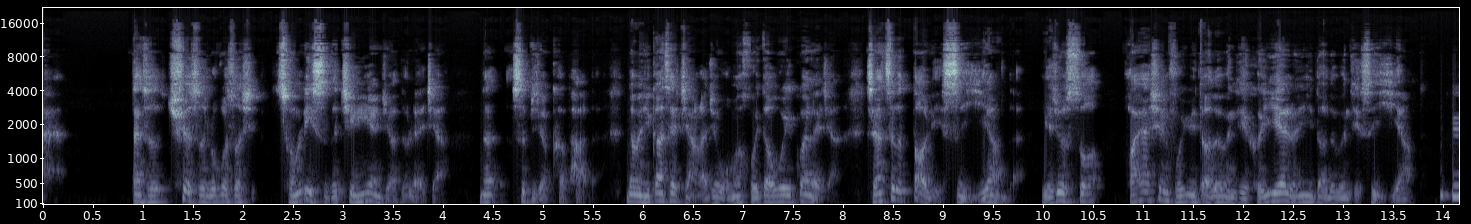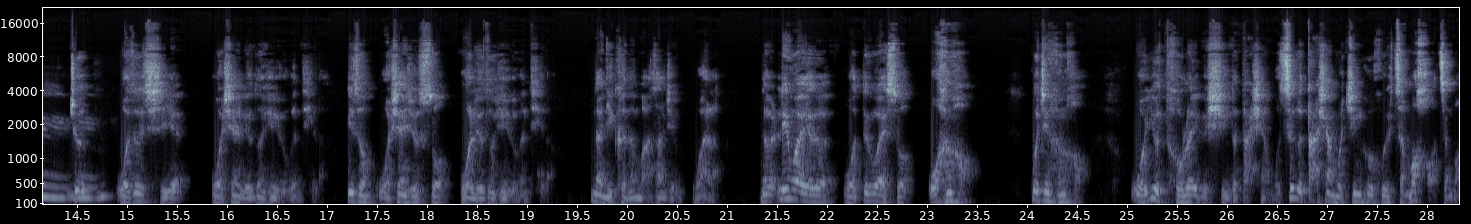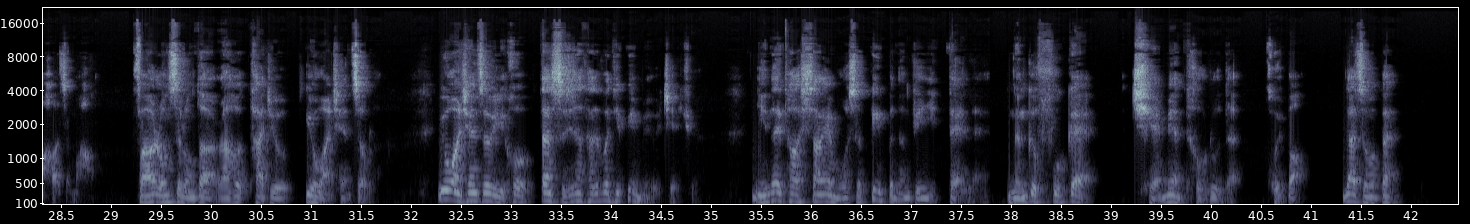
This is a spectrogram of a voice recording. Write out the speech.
但是确实，如果说从历史的经验角度来讲，那是比较可怕的。那么你刚才讲了，就我们回到微观来讲，实际上这个道理是一样的。也就是说，华夏幸福遇到的问题和耶伦遇到的问题是一样的。嗯，就我这个企业，我现在流动性有问题了。一种，我现在就说我流动性有问题了，那你可能马上就完了。那另外一个，我对外说我很好，不仅很好，我又投了一个新的大项目，这个大项目今后会怎么好，怎么好，怎么好，反而融资融到，然后他就又往前走了，又往前走以后，但实际上他的问题并没有解决，你那套商业模式并不能给你带来能够覆盖前面投入的回报，那怎么办？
